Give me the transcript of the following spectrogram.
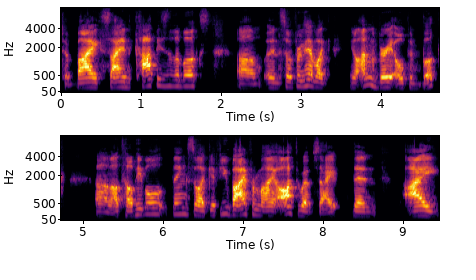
to buy signed copies of the books. Um, and so, for example, like you know, I'm a very open book. Um, I'll tell people things. So, like if you buy from my author website, then I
